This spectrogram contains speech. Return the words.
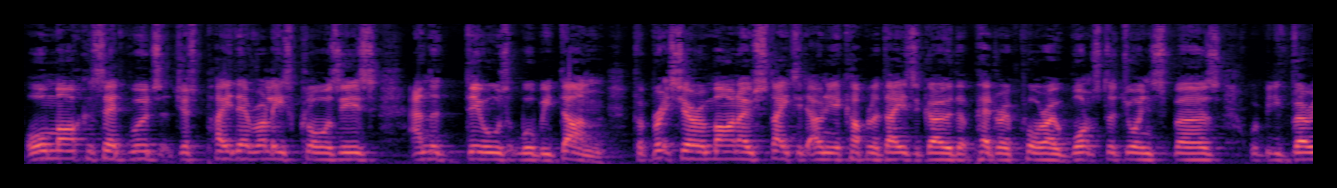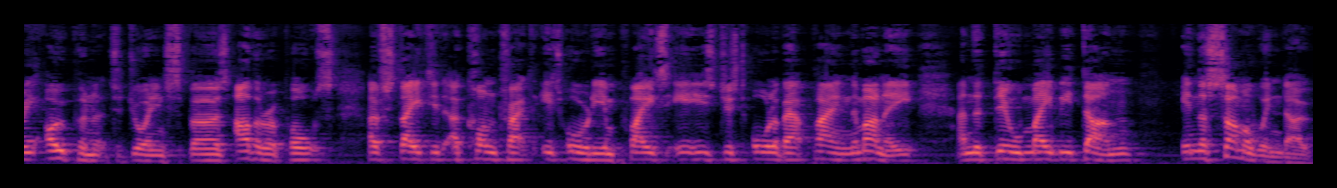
or Marcus Edwards, just pay their release clauses and the deals will be done. Fabrizio Romano stated only a couple of days ago that Pedro Porro wants to join Spurs, would be very open to joining Spurs. Other reports have stated a contract is already in place. It is just all about paying the money and the deal may be done in the summer window.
